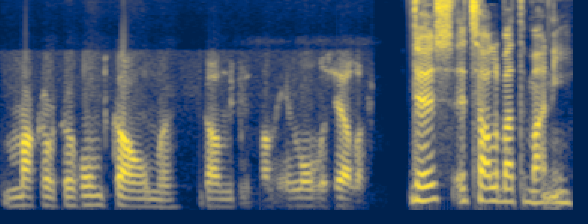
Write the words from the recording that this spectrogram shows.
makkelijker rondkomen dan, dan in Londen zelf. Dus het is all about the money.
